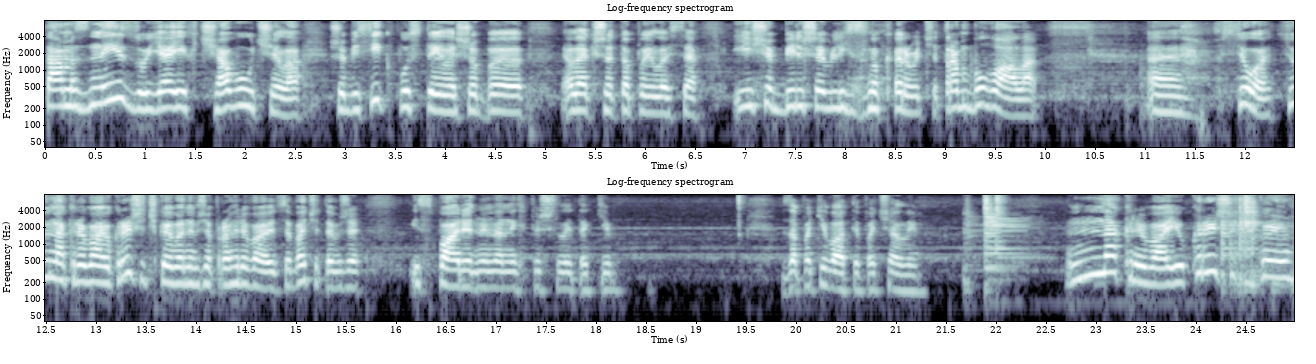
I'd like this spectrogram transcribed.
Там знизу я їх чавучила, щоб і сік пустили, щоб е, легше топилося. І щоб більше влізло, коротше, трамбувала. Е, все, цю накриваю кришечкою, вони вже прогріваються. Бачите, вже іспарини на них пішли такі. Запотівати почали. Накриваю кришечкою.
